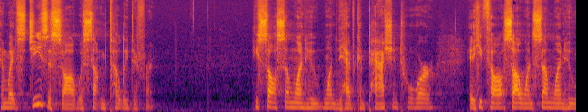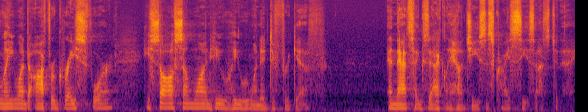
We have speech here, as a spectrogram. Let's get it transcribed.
And what Jesus saw was something totally different. He saw someone who wanted to have compassion toward her. He saw one, someone who he wanted to offer grace for. He saw someone who he wanted to forgive. And that's exactly how Jesus Christ sees us today.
